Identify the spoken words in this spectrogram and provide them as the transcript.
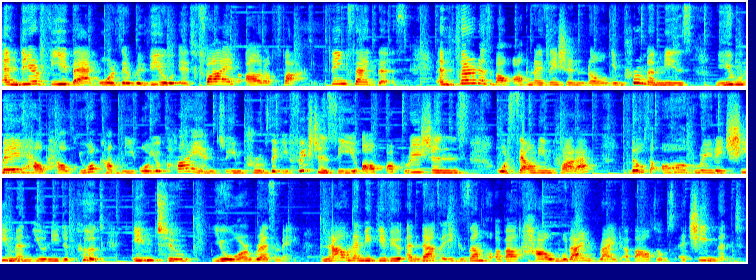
and their feedback or their review is five out of five, things like this. And third is about organizational improvement means you may help help your company or your client to improve the efficiency of operations or selling product. Those are all great achievements you need to put into your resume. Now let me give you another example about how would I write about those achievements.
